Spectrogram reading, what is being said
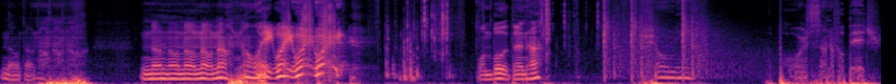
No, no, no, no, no. No, no, no, no, no, no. Wait, wait, wait, wait. One bullet then, huh? Show me son of a bitch.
